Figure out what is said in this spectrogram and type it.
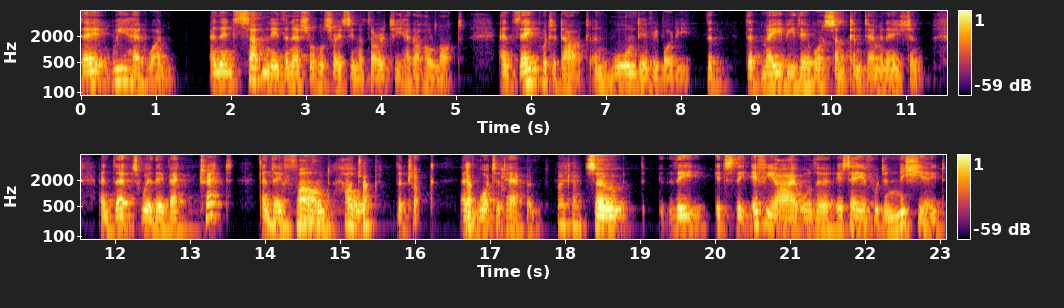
they we had one, and then suddenly the National Horse Racing Authority had a whole lot, and they put it out and warned everybody that that maybe there was some contamination, and that's where they backtracked and they found how it- truck. the truck and what had happened. Okay. So the it's the FEI or the SAF would initiate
